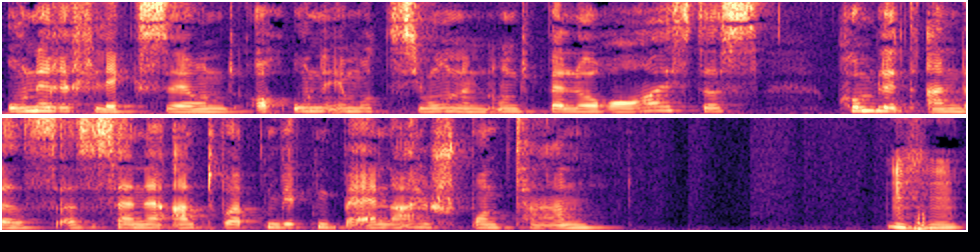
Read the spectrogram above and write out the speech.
ohne Reflexe und auch ohne Emotionen. Und bei Laurent ist das komplett anders. Also seine Antworten wirken beinahe spontan. Mhm.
